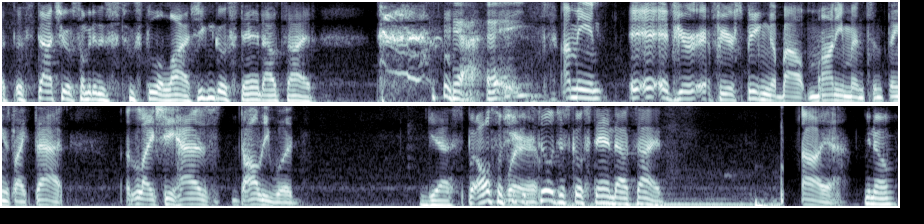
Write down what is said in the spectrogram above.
a, a statue of somebody who's, who's still alive. She can go stand outside. yeah, eh, I mean, i- i- if you're if you're speaking about monuments and things like that, like she has Dollywood. Yes, but also she could still just go stand outside. Oh yeah, You know,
